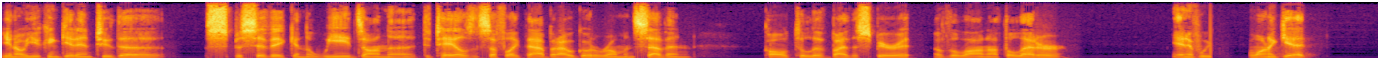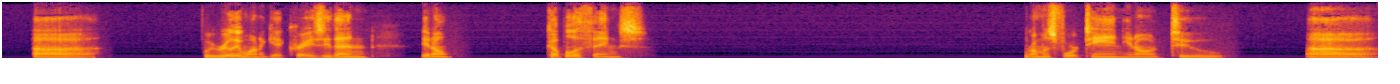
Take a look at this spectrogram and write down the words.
You know, you can get into the specific and the weeds on the details and stuff like that, but I would go to Romans 7, called to live by the spirit of the law, not the letter. And if we want to get, uh, if we really want to get crazy, then, you know, a couple of things. Romans 14, you know, to uh,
